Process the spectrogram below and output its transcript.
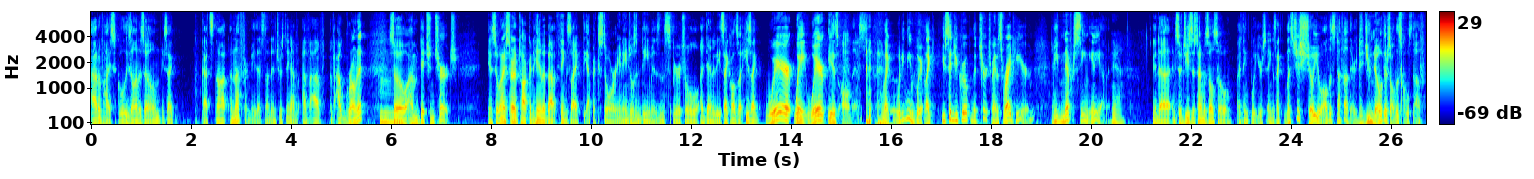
out of high school, he's on his own. He's like, that's not enough for me. That's not interesting. I've I've I've, I've outgrown it. So I'm ditching church. And so when I started talking to him about things like the epic story and angels and demons and spiritual identities, like also he's like, "Where? Wait, where is all this? like, what do you mean where? Like, you said you grew up in the church, man. It's right here." And he'd never seen any of it. Yeah. And uh, and so Jesus time was also, I think, what you're saying is like, let's just show you all the stuff out there. Did you know there's all this cool stuff?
